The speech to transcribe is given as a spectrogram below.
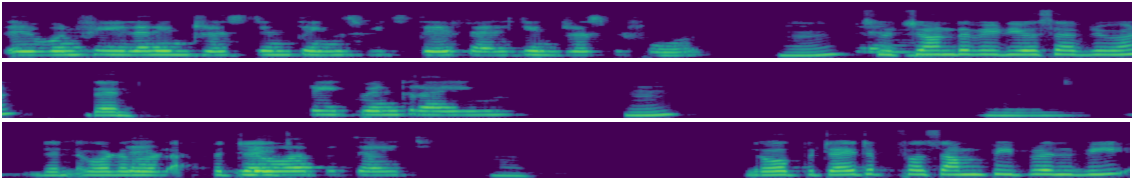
They won't feel an interest in things which they felt interest before. Hmm. Switch on the videos, everyone. Then. Frequent crying. Hmm. Mm. Then what Then about appetite? Low appetite. Low appetite for some people will be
